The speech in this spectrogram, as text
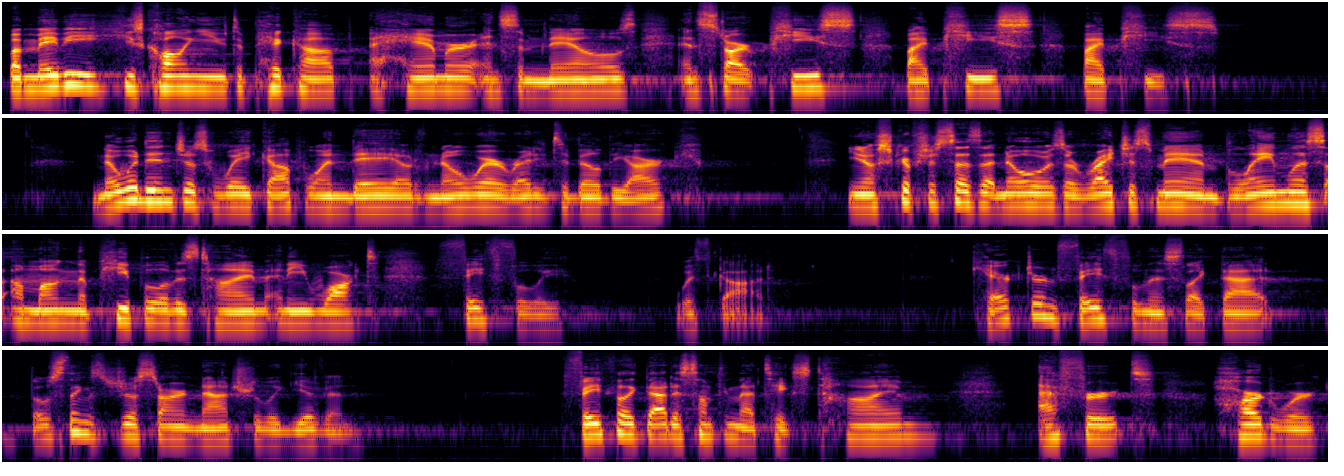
But maybe he's calling you to pick up a hammer and some nails and start piece by piece by piece. Noah didn't just wake up one day out of nowhere ready to build the ark. You know, scripture says that Noah was a righteous man, blameless among the people of his time, and he walked faithfully with God. Character and faithfulness like that, those things just aren't naturally given. Faith like that is something that takes time, effort, hard work,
